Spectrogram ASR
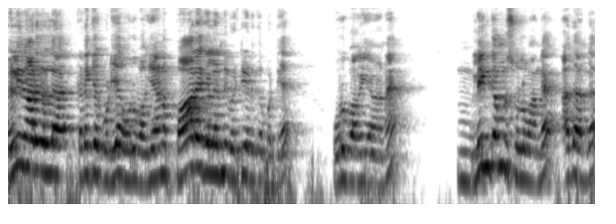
வெளிநாடுகளில் கிடைக்கக்கூடிய ஒரு வகையான பாறைகள்லேருந்து வெட்டி எடுக்கப்பட்ட ஒரு வகையான லிங்கம்னு சொல்லுவாங்க. அது அங்கே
